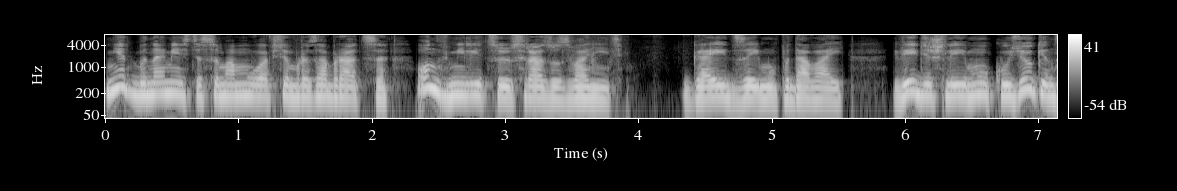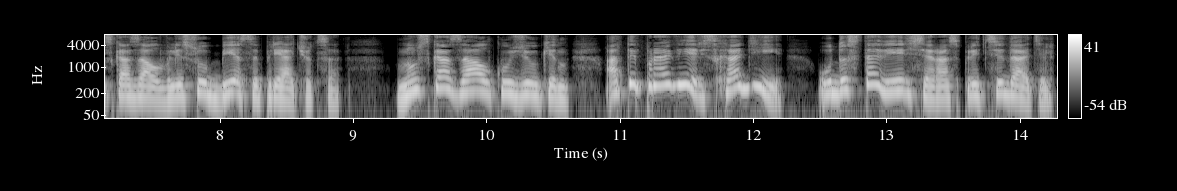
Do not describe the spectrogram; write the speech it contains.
Нет бы на месте самому во всем разобраться, он в милицию сразу звонить. Гаидзе ему подавай. Видишь ли, ему Кузюкин сказал, в лесу бесы прячутся. Ну, сказал Кузюкин, а ты проверь, сходи, удостоверься, раз председатель.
